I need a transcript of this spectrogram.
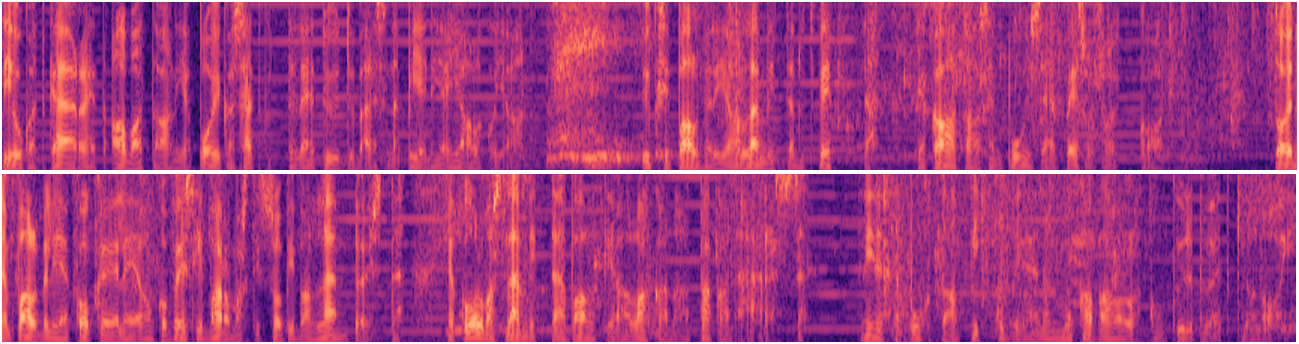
Tiukat kääreet avataan ja poika sätkyttelee tyytyväisenä pieniä jalkojaan. Yksi palvelija on lämmittänyt vettä ja kaataa sen puiseen pesusoikkoon. Toinen palvelija kokeilee, onko vesi varmasti sopivan lämpöistä, ja kolmas lämmittää valkeaa lakanaa takan ääressä, niin että puhtaan pikkumiehen on mukava olla, kun kylpyhetki on ohi.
